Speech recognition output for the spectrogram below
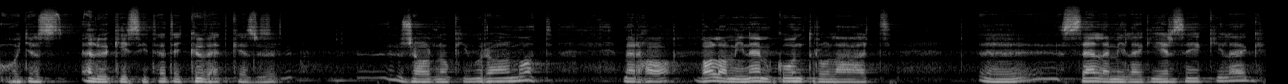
Hogy az előkészíthet egy következő zsarnoki uralmat, mert ha valami nem kontrollált szellemileg, érzékileg,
